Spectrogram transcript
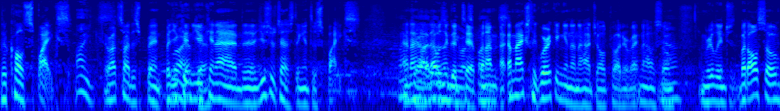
they're called spikes. Spikes. They're outside the sprint, but you Right, can you can add uh, user testing into spikes. And I thought that was a good tip. And I'm. I'm actually working in an agile project right now, so Yeah. I'm really interested. But also,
